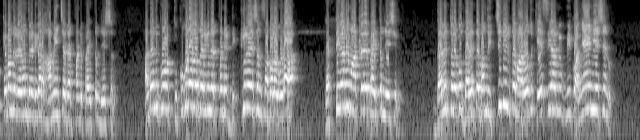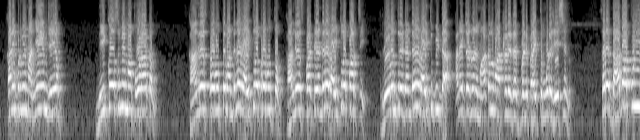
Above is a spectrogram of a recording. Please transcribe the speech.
ముఖ్యమంత్రి రేవంత్ రెడ్డి గారు హామీ ఇచ్చేటటువంటి ప్రయత్నం చేశారు. అంతేందుకు తుక్కుగూడలో జరిగినటువంటి డిక్లరేషన్ సభలో కూడా గట్టిగానే మాట్లాడే ప్రయత్నం చేశారు. దళితులకు దళిత బంధు ఇచ్చి తీరుతాం ఆ రోజు కేసీఆర్ మీకు అన్యాయం చేసిండు. కానీ ఇప్పుడు మేము అన్యాయం చేయం. మీకోసమే మా పోరాటం. కాంగ్రెస్ ప్రభుత్వం అంటేనే రైతుల ప్రభుత్వం. కాంగ్రెస్ పార్టీ అంటేనే రైతుల పార్టీ. రేవంత్ రెడ్డి అంటే రైతు బిడ్డ అనేటటువంటి మాటలు మాట్లాడేటటువంటి ప్రయత్నం కూడా చేసిండు. సరే దాదాపు ఈ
